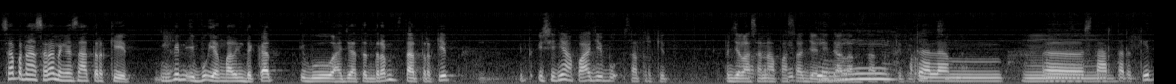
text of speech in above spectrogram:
Saya penasaran dengan starter kit. Ya. Mungkin ibu yang paling dekat, Ibu Haja Tentrem, starter kit. Itu isinya apa aja Bu starter kit? Penjelasan starter apa saja di dalam starter kit itu? Dalam hmm. uh, starter kit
